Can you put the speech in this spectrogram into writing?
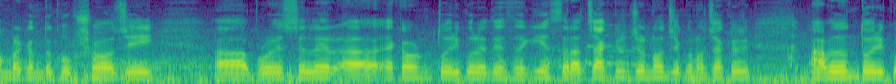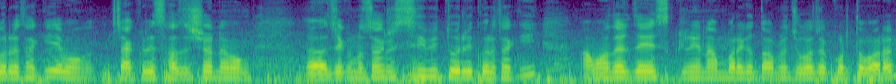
আমরা কিন্তু খুব সহজেই ব্রয়েসেলের অ্যাকাউন্ট তৈরি করে দিয়ে থাকি। এছাড়া চাকরির জন্য যে কোনো চাকরির আবেদন তৈরি করে থাকি এবং চাকরির সাজেশন এবং যে কোনো চাকরির সিভি তৈরি করে থাকি। আমাদের যে স্ক্রিনে নাম্বারে কিন্তু আপনি যোগাযোগ করতে পারেন।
